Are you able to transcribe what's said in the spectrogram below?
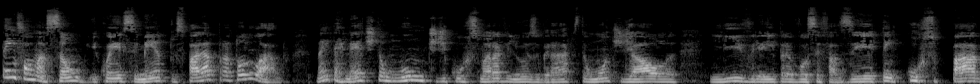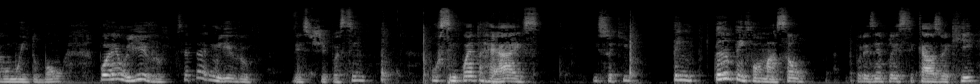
tem informação e conhecimento espalhado para todo lado. Na internet tem um monte de curso maravilhoso grátis, tem um monte de aula livre aí para você fazer, tem curso pago muito bom. Porém, o livro, você pega um livro desse tipo assim, por 50 reais, isso aqui tem tanta informação, por exemplo, esse caso aqui,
